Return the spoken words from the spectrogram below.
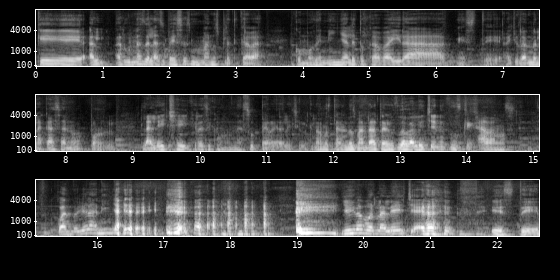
que al- algunas de las veces mi mamá nos platicaba, como de niña le tocaba ir a, este, ayudando en la casa, ¿no? Por la leche y que era así como una super de leche, porque no nos también nos mandaba también la leche y nos, quejábamos. Cuando yo era niña, yo iba por la leche, era, este,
